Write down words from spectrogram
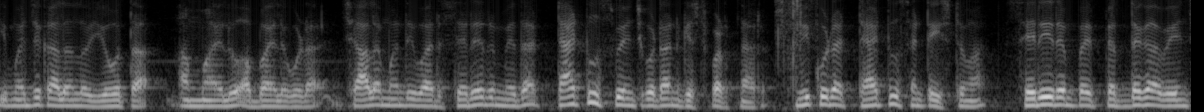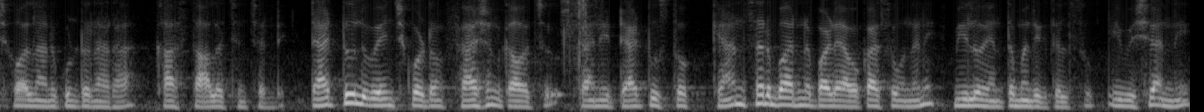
ఈ మధ్యకాలంలో యువత అమ్మాయిలు అబ్బాయిలు కూడా చాలా మంది వారి శరీరం మీద టాటూస్ వేయించుకోవడానికి ఇష్టపడుతున్నారు. మీకు కూడా టాటూస్ అంటే ఇష్టమా? శరీరంపై పెద్దగా వేయించుకోవాలని అనుకుంటున్నారా? కాస్త ఆలోచించండి. టాటూలు వేయించుకోవడం ఫ్యాషన్ కావచ్చు కానీ టాటూస్తో క్యాన్సర్ బారిన పడే అవకాశం ఉందని మీలో ఎంతమందికి తెలుసు? ఈ విషయాన్ని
